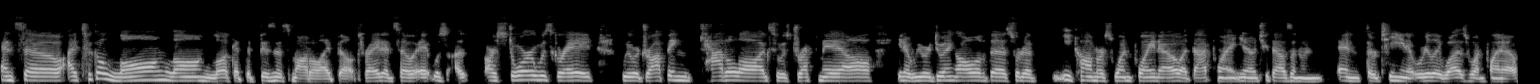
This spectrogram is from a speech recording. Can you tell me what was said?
And so I took a long, long look at the business model I built, right? And so it was, uh, our store was great. We were dropping catalogs. It was direct mail. You know, we were doing all of the sort of e-commerce 1.0 at that point, you know, 2013, it really was 1.0.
